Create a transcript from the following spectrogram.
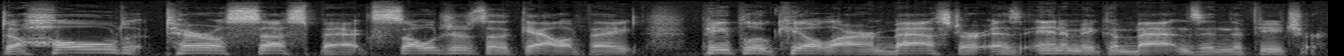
to hold terrorist suspects, soldiers of the caliphate, people who kill our ambassador, as enemy combatants in the future.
